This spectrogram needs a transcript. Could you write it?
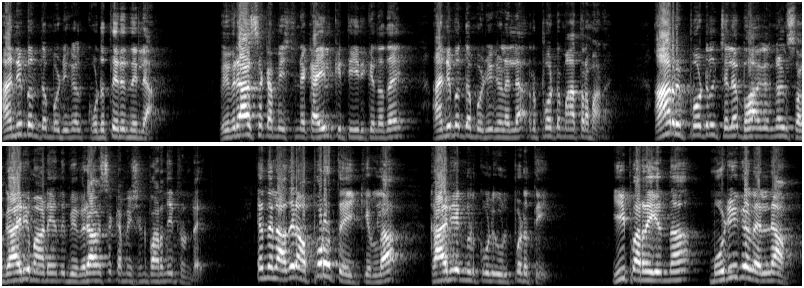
അനുബന്ധ മൊഴികൾ കൊടുത്തിരുന്നില്ല. വിവരാവകാശ കമ്മീഷന്റെ കയ്യിൽ കിട്ടിയിരിക്കുന്നത് അനുബന്ധ മൊഴികളല്ല റിപ്പോർട്ട് മാത്രമാണ്. ആ റിപ്പോർട്ടിൽ ചില ഭാഗങ്ങൾ സ്വകാര്യമാണ് എന്ന് വിവരാവകാശ കമ്മീഷൻ പറഞ്ഞിട്ടുണ്ട്. എന്നാൽ അതിനപ്പുറത്തേക്കുള്ള കാര്യങ്ങൾ കൂടി ഉൾപ്പെടുത്തി. ഈ പറയുന്ന മൊഴികളെല്ലാം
